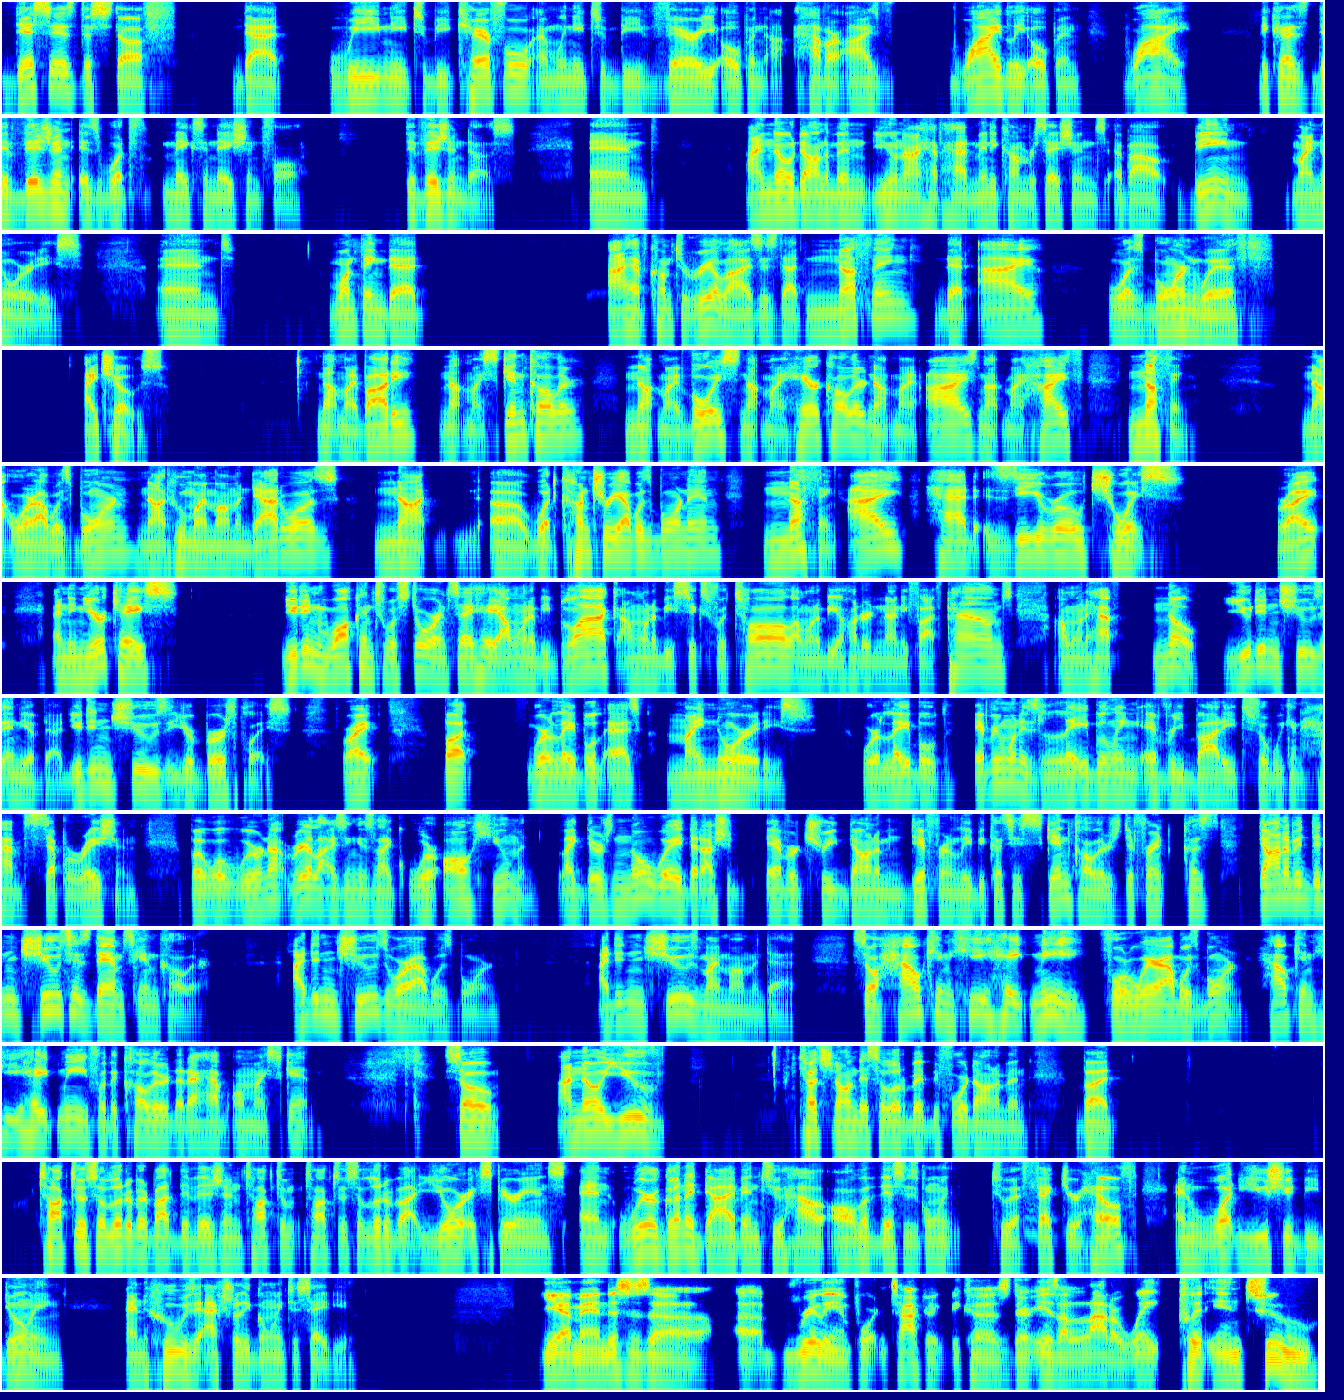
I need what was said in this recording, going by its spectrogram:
this is the stuff that we need to be careful and we need to be very open have our eyes widely open. Why? Because division is what makes a nation fall. Division does. And I know, Donovan, you and I have had many conversations about being minorities. And one thing that I have come to realize is that nothing that I was born with, I chose. Not my body, not my skin color, not my voice, not my hair color, not my eyes, not my height, nothing. Not where I was born, not who my mom and dad was, not uh, what country I was born in, nothing. I had zero choice, right? And in your case, you didn't walk into a store and say, Hey, I want to be black. I want to be six foot tall. I want to be 195 pounds. I want to have. No, you didn't choose any of that. You didn't choose your birthplace, right? But we're labeled as minorities. We're labeled, everyone is labeling everybody so we can have separation. But what we're not realizing is like we're all human. Like there's no way that I should ever treat Donovan differently because his skin color is different because Donovan didn't choose his damn skin color. I didn't choose where I was born. I didn't choose my mom and dad. So how can he hate me for where I was born? How can he hate me for the color that I have on my skin? So I know you've touched on this a little bit before Donovan, but talk to us a little bit about division talk to talk to us a little about your experience and we're going to dive into how all of this is going to affect your health and what you should be doing and who is actually going to save you yeah man this is a, a really important topic because there is a lot of weight put into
